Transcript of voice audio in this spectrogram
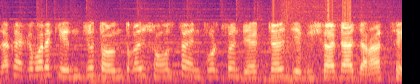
দেখো, একেবারে কেন্দ্রীয় তদন্তকারী সংস্থা এনফোর্সমেন্ট ডিরেক্টর যে বিষয়টা জানাচ্ছে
